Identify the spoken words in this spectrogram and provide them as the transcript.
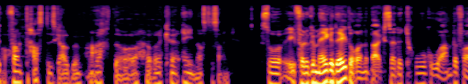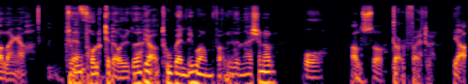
Et Ja. fantastisk album, verdt å høre hver eneste sang. Så ifølge meg og deg, da, Rønneberg, så er det to gode anbefalinger til folket der ute. Ja, to veldig gode anbefalinger. The. National og altså, Darkfighter. ja,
